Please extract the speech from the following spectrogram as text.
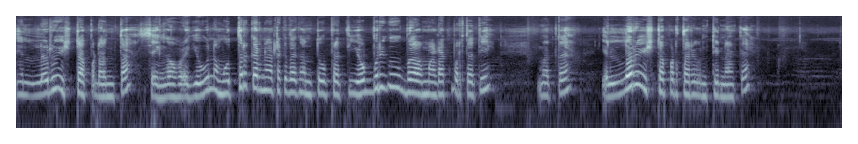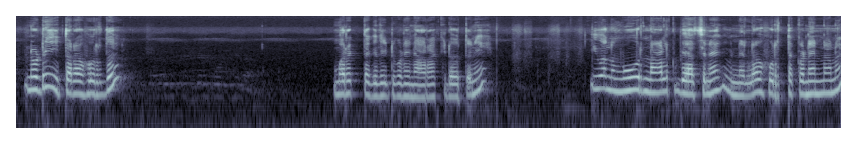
ಎಲ್ಲರೂ ಇಷ್ಟಪಡೋಂಥ ಶೇಂಗಾ ಹೋಳಿಗೆವು ನಮ್ಮ ಉತ್ತರ ಕರ್ನಾಟಕದಾಗಂತೂ ಪ್ರತಿಯೊಬ್ಬರಿಗೂ ಬ ಮಾಡೋಕೆ ಬರ್ತೈತಿ. ಮತ್ತು ಎಲ್ಲರೂ ಇಷ್ಟಪಡ್ತಾರೆ ಇವನ್ನ ತಿನ್ನೋಕೆ ನೋಡಿರಿ ಈ ಥರ ಹುರಿದು ಮರಕ್ಕೆ ತೆಗೆದಿಟ್ಕೊಂಡು ಈ ಒಂದು ಮೂರು, ನಾಲ್ಕು ಬ್ಯಾಸನಾಗ ಇವನ್ನೆಲ್ಲ ಹುರಿದು ತಕೊಂಡೆ ನಾನು.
